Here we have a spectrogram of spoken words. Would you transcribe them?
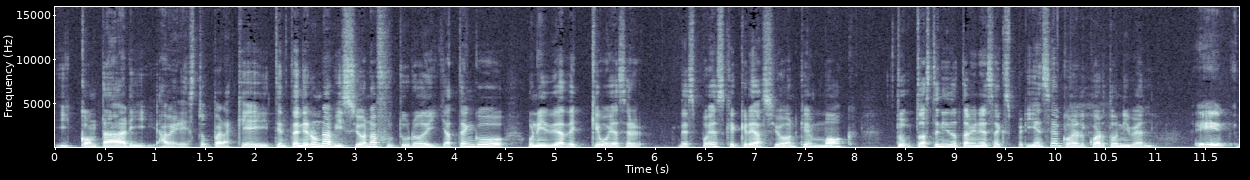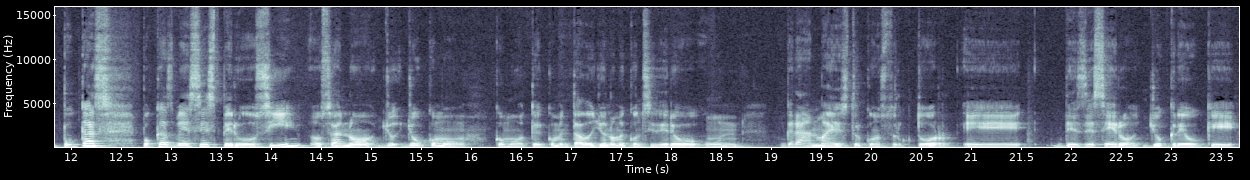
y contar y a ver esto para qué y tener una visión a futuro y ya tengo una idea de qué voy a hacer después, qué creación, qué mock. ¿Tú, ¿Tú has tenido también esa experiencia con el cuarto nivel? Eh, pocas, pocas veces, pero sí, o sea, no, yo, yo como, como te he comentado, yo no me considero un gran maestro constructor eh, desde cero. Yo creo que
